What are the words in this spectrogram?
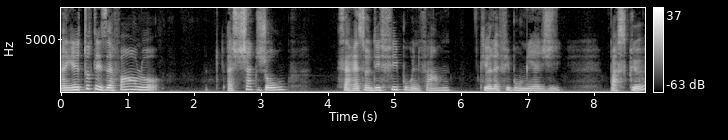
Malgré tous les efforts, à chaque jour, ça reste un défi pour une femme qui a la fibromyalgie parce que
